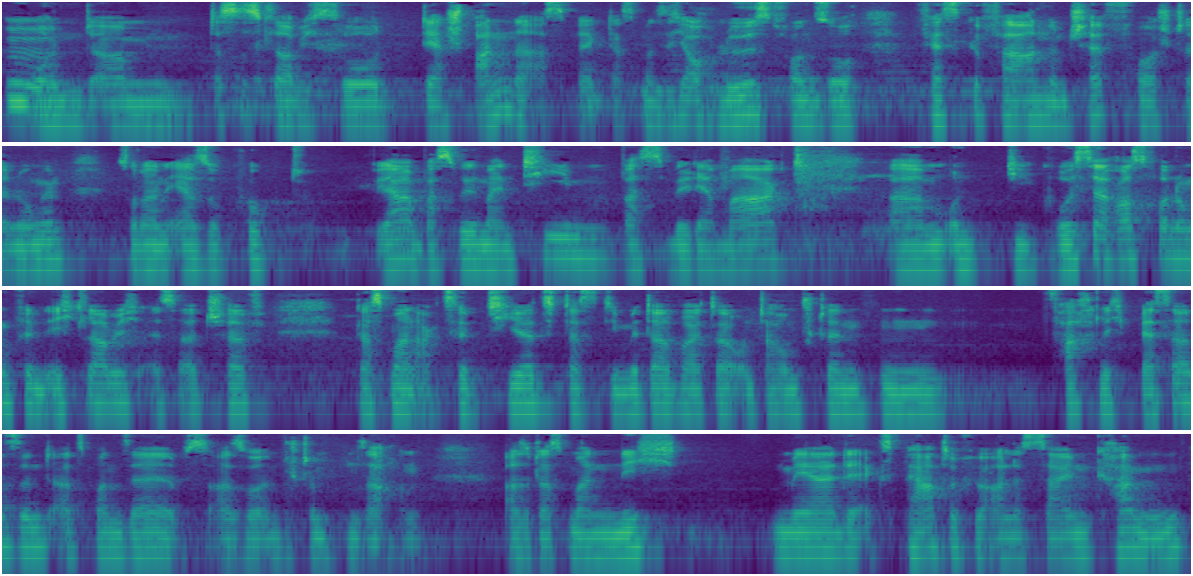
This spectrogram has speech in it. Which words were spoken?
Mhm. Und ähm, das ist, glaube ich, so der spannende Aspekt, dass man sich auch löst von so festgefahrenen Chefvorstellungen, sondern eher so guckt, ja, was will mein Team, was will der Markt? Ähm, und die größte Herausforderung, finde ich, glaube ich, ist als Chef, dass man akzeptiert, dass die Mitarbeiter unter Umständen fachlich besser sind als man selbst, also in bestimmten Sachen. Also dass man nicht mehr der Experte für alles sein kann,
